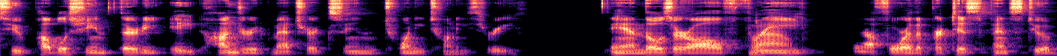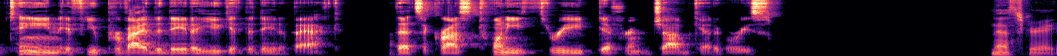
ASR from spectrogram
to publishing 3,800 metrics in 2023. And those are all free wow uh, for the participants to obtain. If you provide the data, you get the data back. That's across 23 different job categories. That's great.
